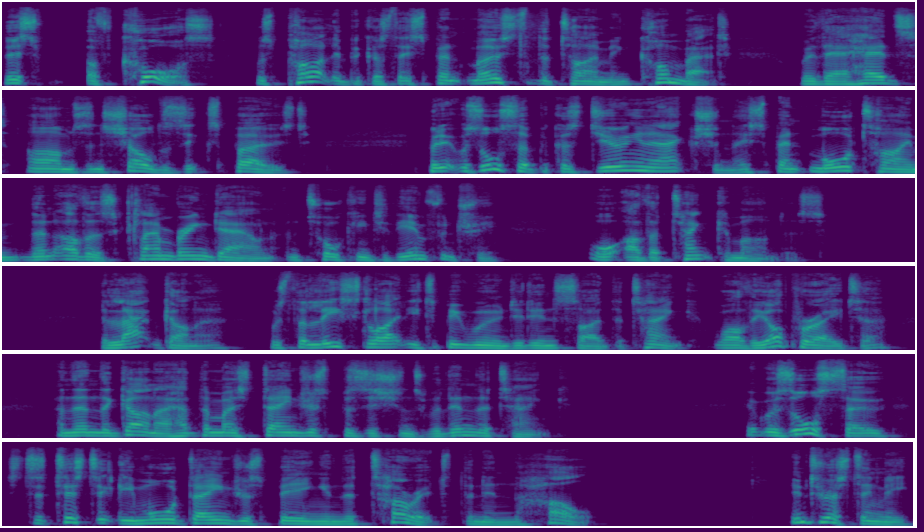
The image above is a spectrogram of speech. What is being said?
This, of course, was partly because they spent most of the time in combat with their heads, arms, and shoulders exposed, but it was also because during an action they spent more time than others clambering down and talking to the infantry or other tank commanders. The lap gunner was the least likely to be wounded inside the tank, while the operator and then the gunner had the most dangerous positions within the tank. It was also statistically more dangerous being in the turret than in the hull. Interestingly,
